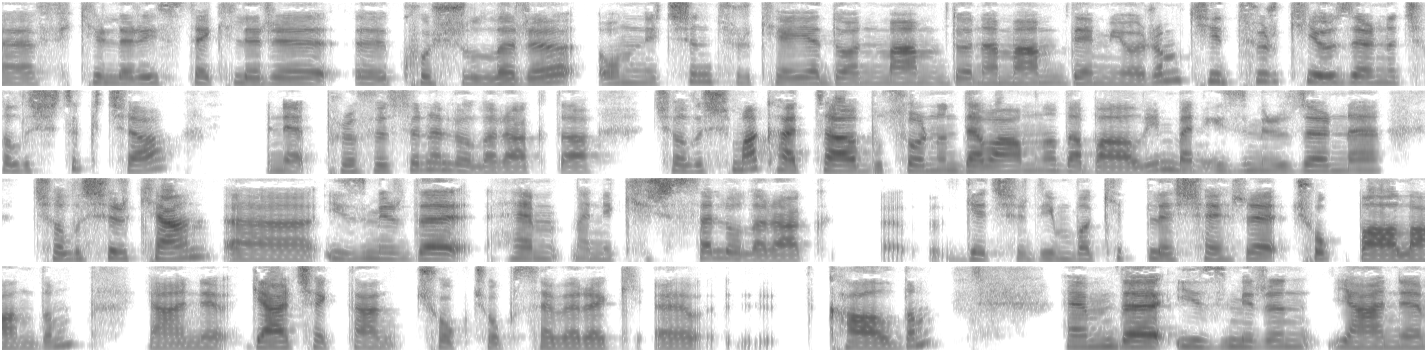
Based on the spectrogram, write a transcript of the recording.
E, fikirleri, istekleri, e, koşulları. Onun için Türkiye'ye dönmem, dönemem demiyorum ki Türkiye üzerine çalıştıkça hani profesyonel olarak da çalışmak hatta bu sorunun devamına da bağlayayım. Ben İzmir üzerine çalışırken e, İzmir'de hem hani kişisel olarak e, geçirdiğim vakitle şehre çok bağlandım. Yani gerçekten çok çok severek e, kaldım. Hem de İzmir'in yani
